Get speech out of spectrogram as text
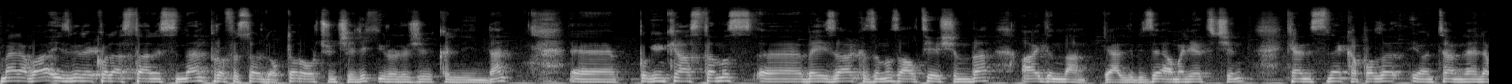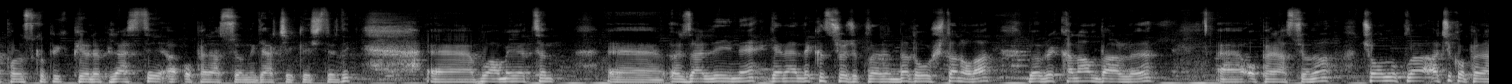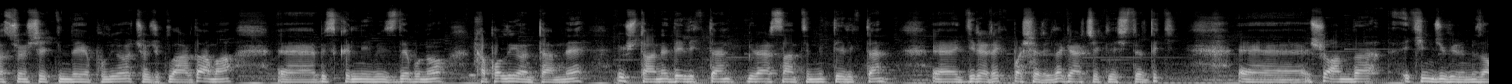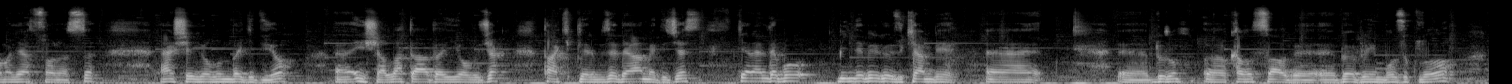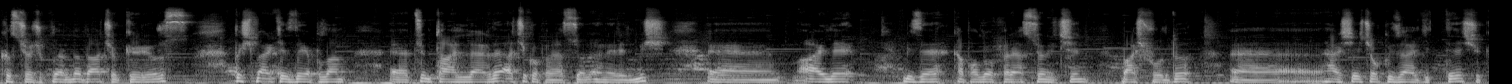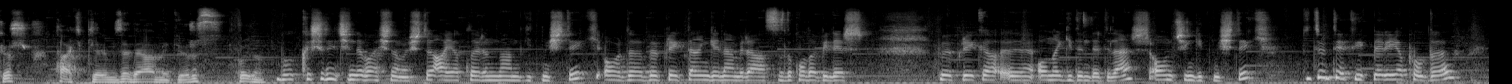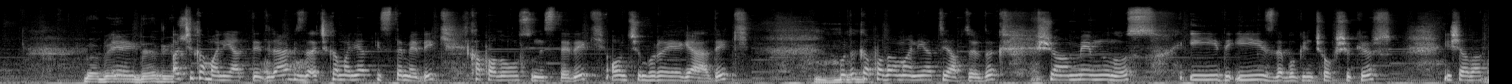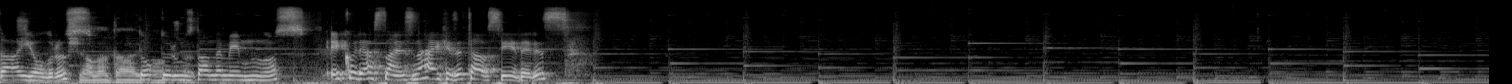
Merhaba, İzmir Ekol Hastanesi'nden Profesör Doktor Orçun Çelik, Üroloji Kliniğinden. Ee, bugünkü hastamız e, Beyza kızımız 6 yaşında Aydın'dan geldi bize ameliyat için. Kendisine kapalı yöntemle laparoskopik piyeloplasti e, operasyonunu gerçekleştirdik. Ee, bu ameliyatın e, özelliği ne? Genelde kız çocuklarında doğuştan olan böbrek kanal darlığı e, operasyonu. Çoğunlukla açık operasyon şeklinde yapılıyor çocuklarda ama e, biz kliniğimizde bunu kapalı yöntemle 3 tane delikten, birer santimlik delikten e, girerek başarıyla gerçekleştirdik. E, şu anda ikinci günümüz ameliyat sonrası. Her şey yolunda gidiyor. Ee, İnşallah daha da iyi olacak. Takiplerimize devam edeceğiz. Genelde bu binde bir gözüken bir e, e, durum. E, kalıtsal bir e, böbreğin bozukluğu kız çocuklarında daha çok görüyoruz. Dış merkezde yapılan e, tüm tahlillerde açık operasyon önerilmiş. Aile bize kapalı operasyon için başvurdu. Her şey çok güzel gitti şükür. Takiplerimize devam ediyoruz. Buyurun. Bu kışın içinde başlamıştı. Ayaklarından gitmiştik. Orada böbrekten gelen bir rahatsızlık olabilir. Böbrek e, ona gidin dediler. Onun için gitmiştik. Bütün tetkikleri yapıldı. Böbreğinde Ee, bir Açık ameliyat dediler. Biz de açık ameliyat istemedik. Kapalı olsun istedik. Onun için buraya geldik. Burada kapalı ameliyat yaptırdık. Şu an memnunuz. İyiydi, iyiyiz de bugün çok şükür. İnşallah daha iyi oluruz. İnşallah daha iyi Doktorumuzdan da memnunuz. Ekol Hastanesi'ne herkese tavsiye ederiz.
